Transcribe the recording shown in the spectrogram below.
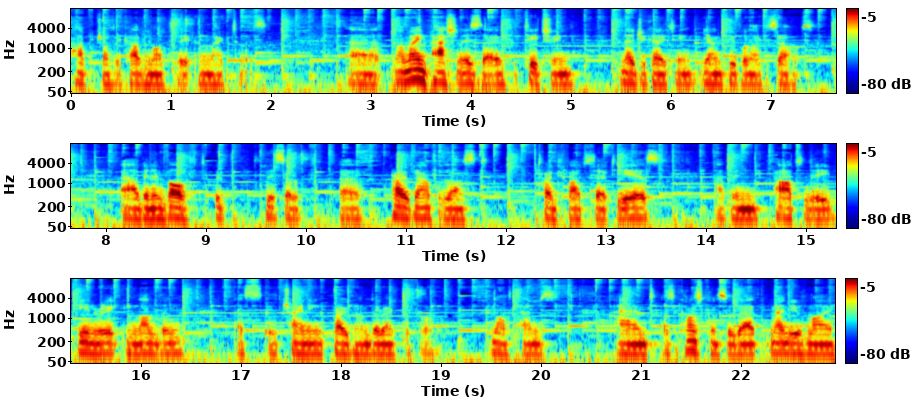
hypertrophic cardiomyopathy and myectomies. Uh, my main passion is though for teaching and educating young people like yourselves. Uh, I've been involved with this sort of uh, program for the last 25 to 30 years. I've been part of the Deanery in London as a training program director for North Thames and as a consequence of that many of my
